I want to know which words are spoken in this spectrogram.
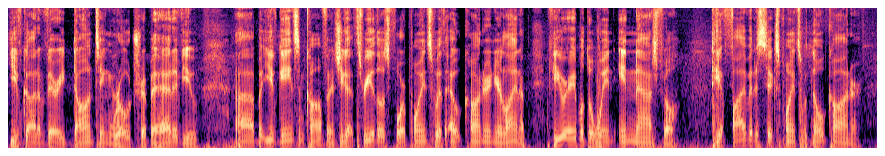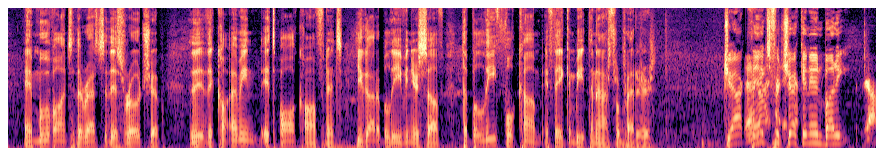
You've got a very daunting road trip ahead of you, uh, but you've gained some confidence. You got three of those four points without Connor in your lineup. If you were able to win in Nashville, to get five out of six points with no Connor, and move on to the rest of this road trip. The, the, I mean, it's all confidence. You got to believe in yourself. The belief will come if they can beat the Nashville Predators. Jack, and thanks I, for checking in, buddy. Yeah,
